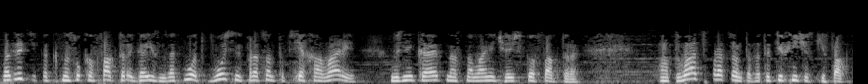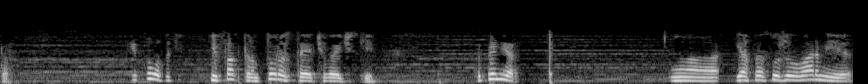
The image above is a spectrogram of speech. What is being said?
Смотрите, как, насколько фактор эгоизма. Так вот, 80% всех аварий возникает на основании человеческого фактора. А 20% это технический фактор. И то за техническим фактором тоже стоят человеческие. Например, а, я сослужил в армии,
